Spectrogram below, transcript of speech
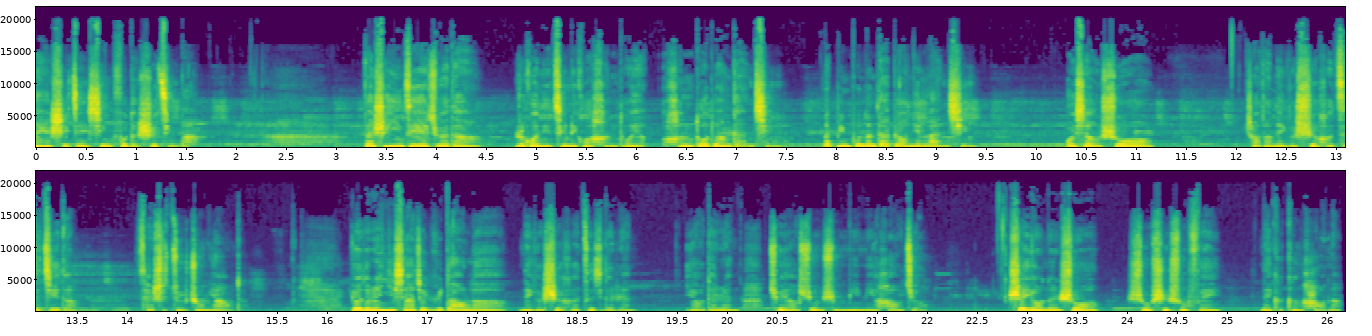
那也是一件幸福的事情吧。但是影子也觉得，如果你经历过很多很多段感情，那并不能代表你滥情。我想说，找到那个适合自己的，才是最重要的。有的人一下就遇到了那个适合自己的人，有的人却要寻寻觅觅好久。谁又能说孰是孰非，哪个更好呢？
